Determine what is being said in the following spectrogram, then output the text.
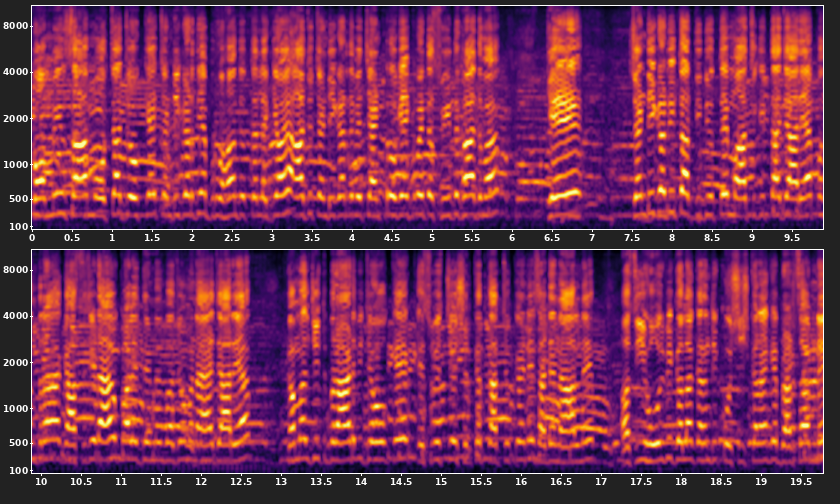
ਕੌਮੀ ਇਨਸਾਫ ਮੋਰਚਾ ਜੋ ਕਿ ਚੰਡੀਗੜ੍ਹ ਦੀਆਂ ਬਰੂਹਾਂ ਦੇ ਉੱਤੇ ਲੱਗਿਆ ਹੋਇਆ, ਅੱਜ ਚੰਡੀਗੜ੍ਹ ਦੇ ਵਿੱਚ ਐਂਟਰ ਹੋ ਗਿਆ। ਇੱਕ ਵਾਰ ਤਸਵੀਰ ਦਿਖਾ ਦੇਵਾਂ ਕਿ ਚੰਡੀਗੜ੍ਹ ਦੀ ਧਰਤੀ ਦੇ ਉੱਤੇ ਮਾਰਚ ਕੀਤਾ ਜਾ ਰਿਹਾ। 15 ਅਗਸਤ ਜਿਹੜਾ ਹੈ, ਉਹ ਕਾਲੇ ਦਿਨ ਵਜੋਂ ਮਨਾਇਆ ਜਾ ਰਿਹਾ। ਕਮਲਜੀਤ ਬਰਾੜ ਵੀ ਜੋ ਕਿ ਇਸ ਵਿੱਚ ਸ਼ਿਰਕਤ ਕਰ ਚੁੱਕੇ ਨੇ, ਸਾਡੇ ਨਾਲ ਨੇ। ਅਸੀਂ ਹੋਰ ਵੀ ਗੱਲਾਂ ਕਰਨ ਦੀ ਕੋਸ਼ਿਸ਼ ਕਰਾਂਗੇ ਬਰਾੜ ਸਾਹਿਬ ਨੇ,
